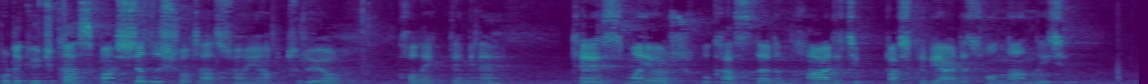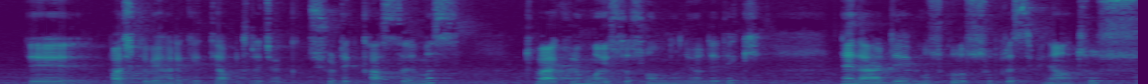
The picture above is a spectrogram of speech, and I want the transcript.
Buradaki üç kas başta dış rotasyon yaptırıyor kol eklemine. Teres major bu kasların harici başka bir yerde sonlandığı için e, başka bir hareket yaptıracak. Şuradaki kaslarımız tuberculum majus'ta sonlanıyor dedik. Nelerdi? Musculus supraspinatus,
